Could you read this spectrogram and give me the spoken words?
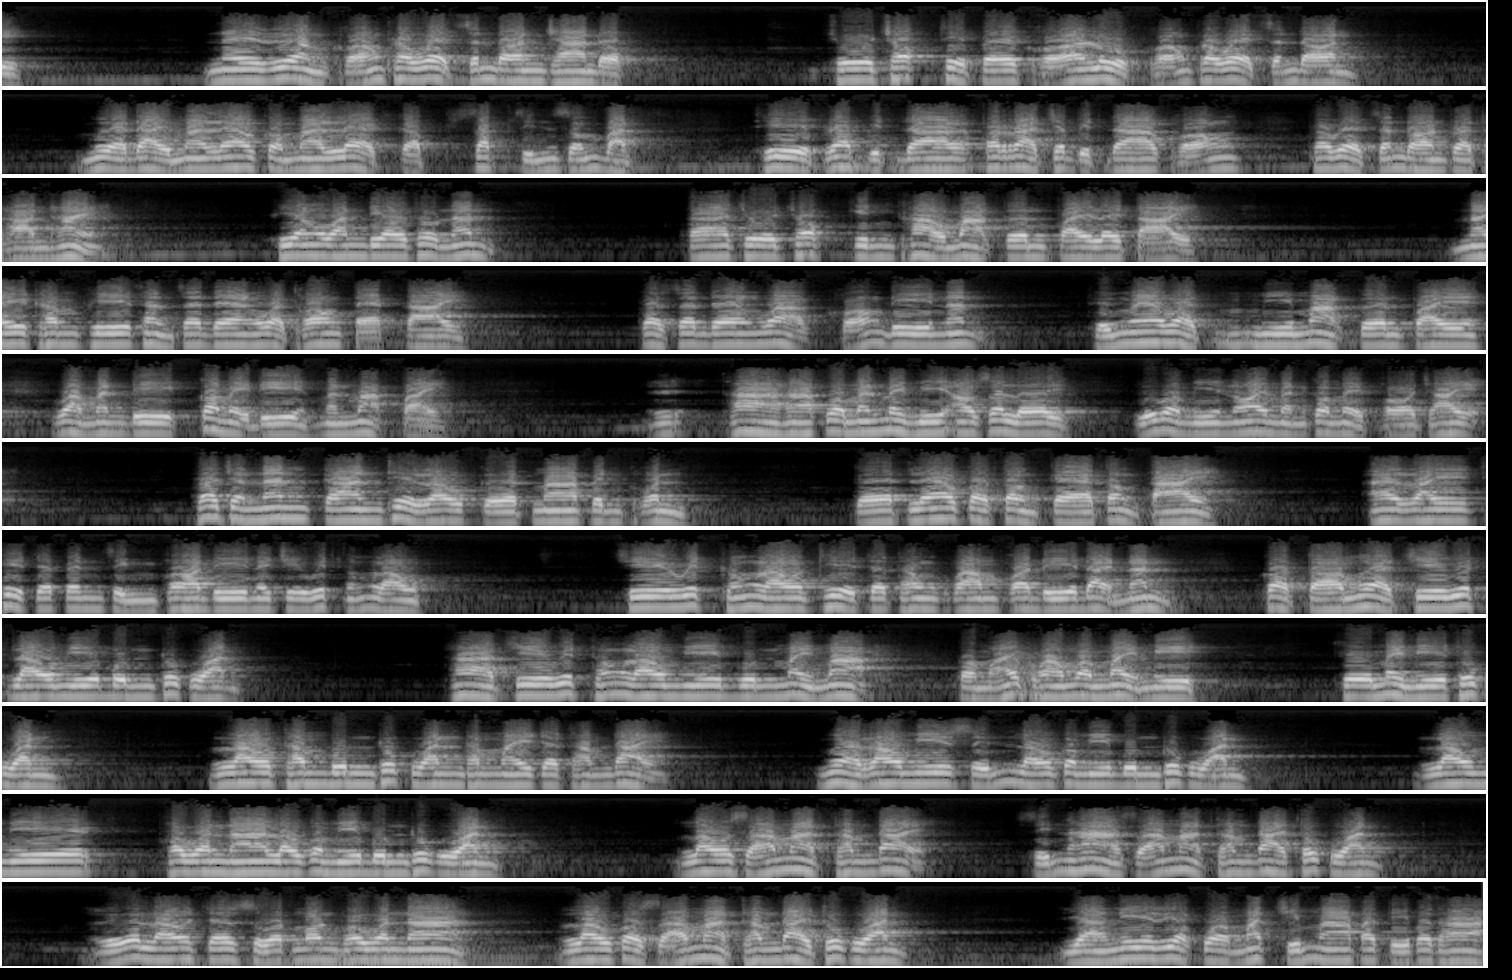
ในเรื่องของพระเวสสันดรชาดก ชูชกที่ไปขอลูกของพระเวสสันดร เมื่อได้มาแล้วก็มาแลกกับทรัพย์สินสมบัติ ที่พระบิดาพระราชบิดาของพระเวสสันดรประทานให้ เพียงวันเดียวเท่านั้น ตาชูชกกินข้าวมากเกินไปเลยตาย ในคำพีท่านแสดงว่าท้องแตกตาย ก็แสดงว่าของดีนั้น ถึงแม้ว่ามีมากเกินไป ว่ามันดีก็ไม่ดีมันมากไป ถ้าหากว่ามันไม่มีเอาซะเลย หรือว่ามีน้อยมันก็ไม่พอใช้ เพราะฉะนั้นการที่เราเกิดมาเป็นคน เกิดแล้วก็ต้องแก่ต้องตาย อะไรที่จะเป็นสิ่งพอดีในชีวิตของเรา ชีวิตของเราที่จะทำความพอดีได้นั้น ก็ต่อเมื่อชีวิตเรามีบุญทุกวัน ถ้าชีวิตของเรามีบุญไม่มาก ก็หมายความว่าไม่มี คือไม่มีทุกวัน เราทำบุญทุกวันทำไมจะทำได้ เมื่อเรามีศีลเราก็มีบุญทุกวัน เรามีภาวนาเราก็มีบุญทุกวัน เราสามารถทำได้ ศีลห้าสามารถทำได้ทุกวัน หรือเราจะสวดมนต์ภาวนา เราก็สามารถทำได้ทุกวัน อย่างนี้เรียกว่ามัชชิมมาปฏิปทา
